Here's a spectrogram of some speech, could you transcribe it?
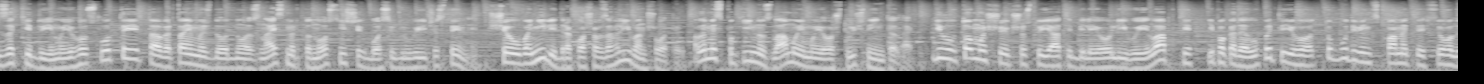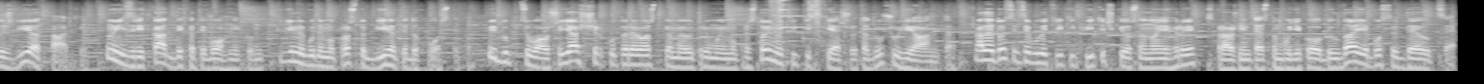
Закидуємо його в слоти та вертаємось до одного з найсмертоносніших босів другої частини. Ще у ванілі дракоша взагалі ваншотив, але ми спокійно зламуємо його штучний інтелект. Діло в тому, що якщо стояти біля його лівої лапки і покаде лупити його, то буде він спамити всього лиш дві атаки. Ну і зрідка дихати вогником. Тоді ми будемо просто бігати до хвостика. Відлупцювавши ящерку переростками, отримуємо пристойну кількість кешу та душу гіганта. Але досі це були тільки квіточки основної гри. Справжнім тестом будь-якого білда є боси DLC.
